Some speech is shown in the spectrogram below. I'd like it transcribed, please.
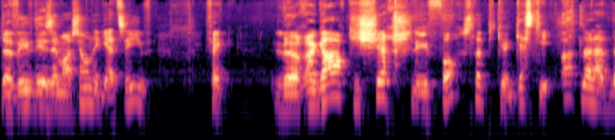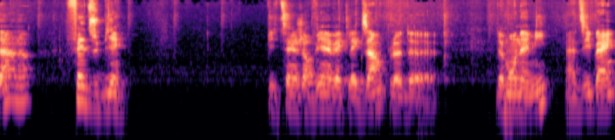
de vivre des émotions négatives. Fait que le regard qui cherche les forces, là, puis que- qu'est-ce qui est hot là, là-dedans, là, fait du bien. Puis tiens, je reviens avec l'exemple de, de mon ami. Il m'a dit, ben,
